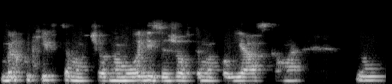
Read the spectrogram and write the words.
беркутівцями в чорному одязі, жовтими пов'язками. Ну,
